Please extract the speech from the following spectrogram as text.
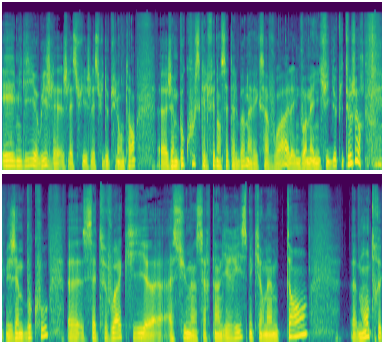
Et Émilie, euh, oui, je la, je la, suis, je la suis depuis longtemps. Euh, j'aime beaucoup ce qu'elle fait dans cet album avec sa voix. Elle a une voix magnifique depuis toujours. Mais j'aime beaucoup euh, cette voix qui assume un certain lyrisme et qui en même temps montre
